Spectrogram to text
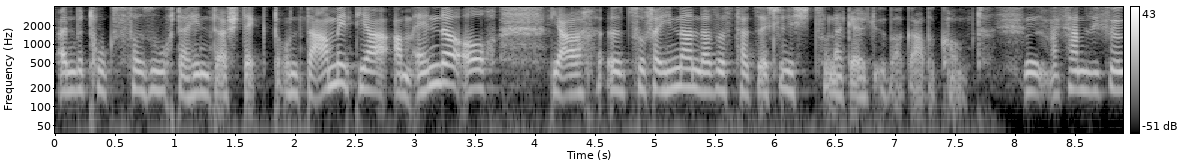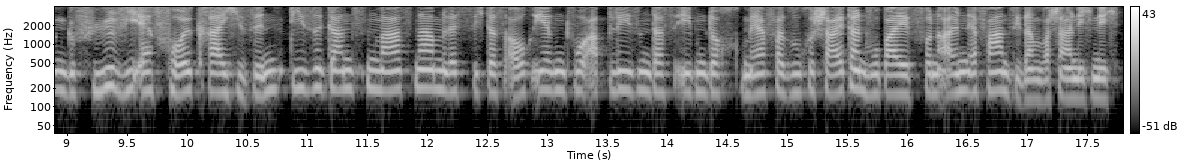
ein Betrugsversuch dahinter steckt und damit ja am Ende auch ja äh, zu verhindern, dass es tatsächlich zu einer Geldübergabe kommt. Was haben Sie für ein Gefühl, wie erfolgreich sind diese ganzen Maßnahmen? Lässt sich das auch irgendwo ablesen, dass eben doch mehr Versuche scheitern, wobei von allen erfahren Sie dann wahrscheinlich nicht?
